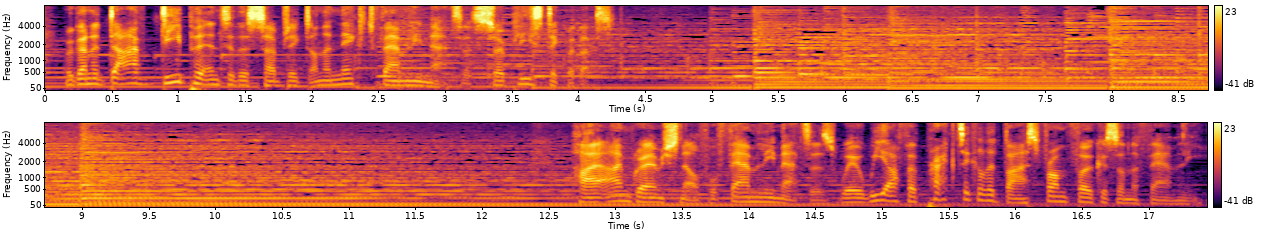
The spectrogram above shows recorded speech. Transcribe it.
We're going to dive deeper into this subject on the next Family Matters, so please stick with us. I'm Graham Schnell for Family Matters, where we offer practical advice from Focus on the Family.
